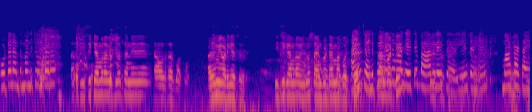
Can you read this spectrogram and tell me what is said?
ఫోటోలు ఎంతమంది చూస్తారు? సార్ సీసీ కెమెరా విజువల్స్ అనేది కావాలి సార్ మాకు. అదే మేము అడిగేది sir. CC camera visuals time to time మాకు దాన్ని చనిపోయినందుకు మాకైతే బాధలేదు సార్. ఏంటంటే మాకు ఆ టైం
